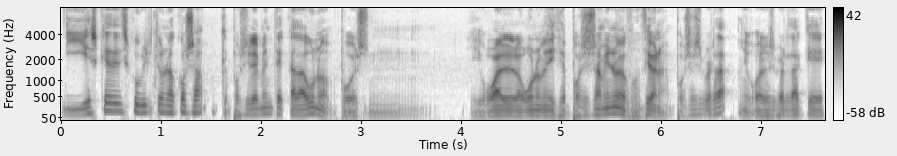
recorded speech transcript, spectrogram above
Y es que he descubierto una cosa que posiblemente cada uno, pues mm, igual alguno me dice, pues eso a mí no me funciona. Pues es verdad, igual es verdad que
